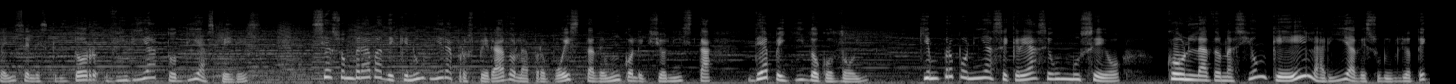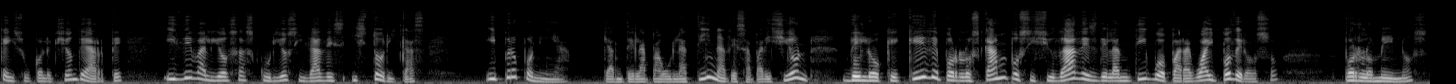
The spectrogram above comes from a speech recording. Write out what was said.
1906 el escritor Viriato Díaz Pérez se asombraba de que no hubiera prosperado la propuesta de un coleccionista de apellido Godoy, quien proponía se crease un museo con la donación que él haría de su biblioteca y su colección de arte y de valiosas curiosidades históricas, y proponía que ante la paulatina desaparición de lo que quede por los campos y ciudades del antiguo Paraguay poderoso, por lo menos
